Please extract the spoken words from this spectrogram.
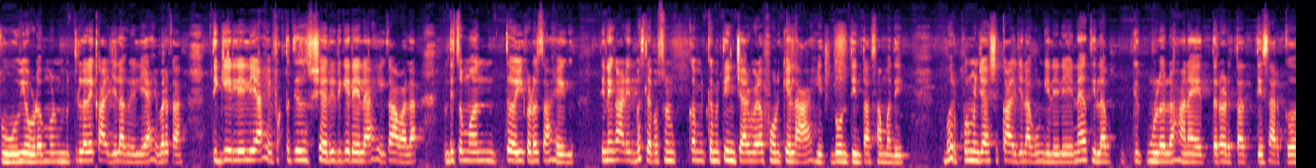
तू? एवढं म्हणून तिला लई काळजी लागलेली आहे बरं का. ती गेलेली आहे फक्त तिचं शरीर गेलेलं आहे गावाला. तिचं मन तर इकडंच आहे. तिने गाडीत बसल्यापासून कमीत कमी तीन चार वेळा फोन केला आहे दोन तीन तासामध्ये. भरपूर म्हणजे अशी काळजी लागून गेलेली आहे ना तिला मुलं लहान आहेत तर रडतात ते सारखं.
